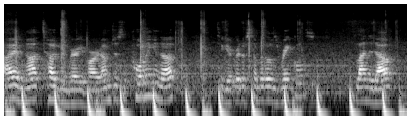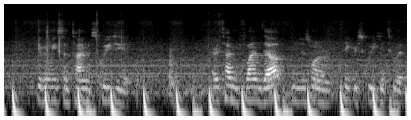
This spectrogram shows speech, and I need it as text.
I am not tugging very hard. I'm just pulling enough to get rid of some of those wrinkles flatten it out, giving me some time to squeegee it. Every time it flans out, you just want to take your squeegee to it.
